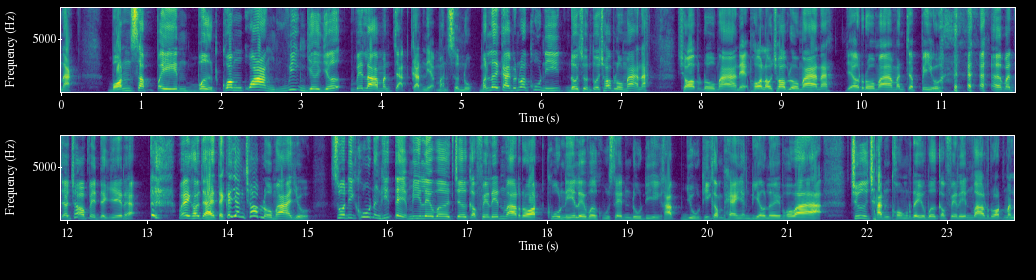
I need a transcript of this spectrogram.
หนักๆ บอลสเปนเบิดกว้างๆวิ่งเยอะๆ เวลามันจัดกันเนี่ยมันสนุก มันเลยกลายเป็นว่าคู่นี้โดยส่วนตัวชอบโรม่านะ ชอบโรม่าเนี่ยพอเราชอบโรม่านะ เดี๋ยวโรม่ามันจะปิว มันจะชอบเป็นอย่างนี้นะไม่เข้าใจแต่ก็ยังชอบโรม่าอยู่ ส่วนอีกคู่หนึ่งที่เตะมีเลเวอร์เจอกับเฟเรนต์วารอสคู่นี้เลเวอร์คูเซนดูดีครับ อยู่ที่กำแพงอย่างเดียวเลย เพราะว่าชื่อชั้นของเลเวอร์กับเฟเรนต์วารอสมัน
